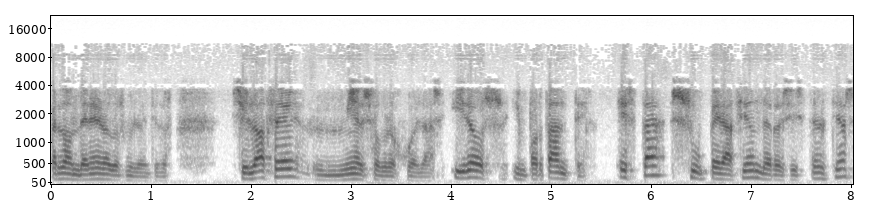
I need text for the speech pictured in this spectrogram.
perdón, de enero de 2022. Si lo hace, miel sobre hojuelas. Y dos, importante, esta superación de resistencias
